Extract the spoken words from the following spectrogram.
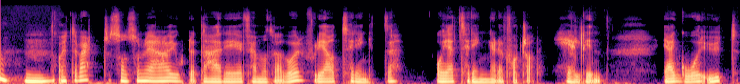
Mm. Og etter hvert, sånn som jeg har gjort dette her i 35 år, fordi jeg har trengt det og jeg trenger det fortsatt. Hele tiden. Jeg går ut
